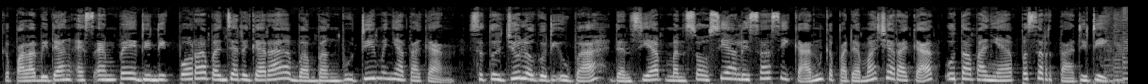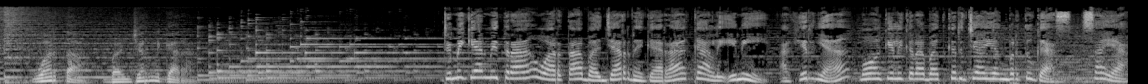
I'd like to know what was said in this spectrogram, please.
Kepala Bidang SMP Dindikpora Banjarnegara Bambang Budi menyatakan, setuju logo diubah dan siap mensosialisasikan kepada masyarakat, utamanya peserta didik. Warta Banjarnegara. Demikian mitra Warta Banjarnegara kali ini. Akhirnya, mewakili kerabat kerja yang bertugas, saya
